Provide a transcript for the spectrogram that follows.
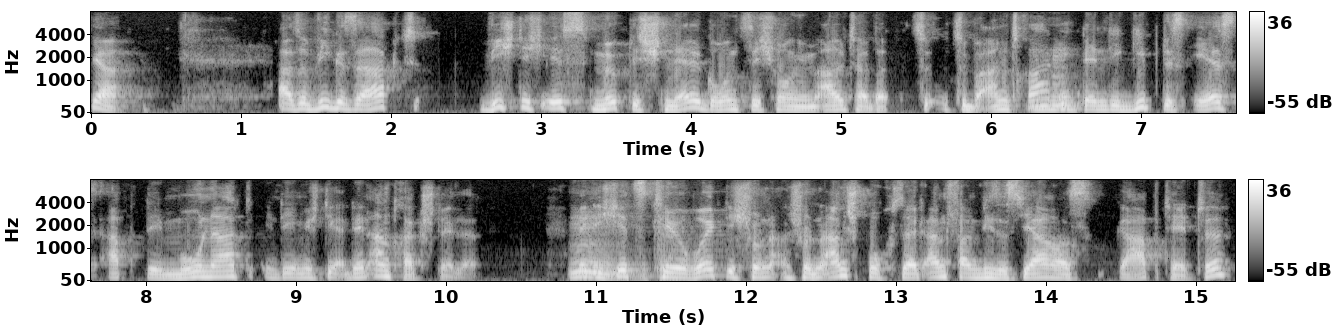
Ja, also wie gesagt, Wichtig ist, möglichst schnell Grundsicherung im Alter zu, zu, beantragen, mhm. denn die gibt es erst ab dem Monat, in dem ich die, den Antrag stelle. Wenn ich mhm, jetzt theoretisch schon, schon Anspruch seit Anfang dieses Jahres gehabt hätte,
